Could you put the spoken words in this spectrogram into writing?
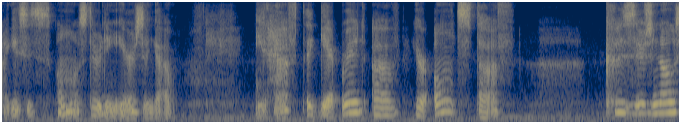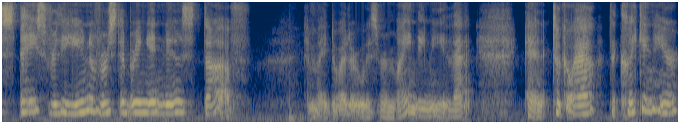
I guess it's almost 30 years ago. You have to get rid of your old stuff because there's no space for the universe to bring in new stuff. And my daughter was reminding me of that. And it took a while to click in here.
